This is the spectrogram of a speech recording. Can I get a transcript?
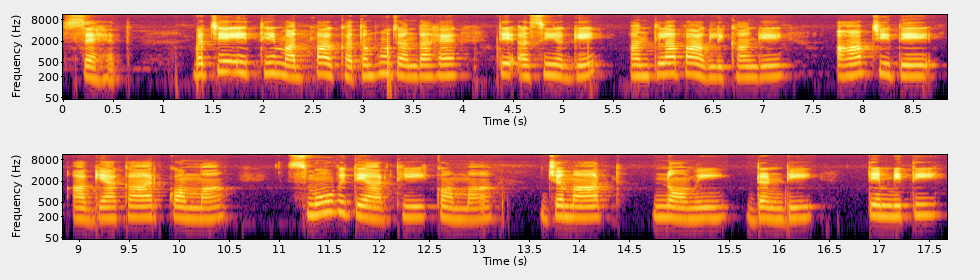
ਸਹਿਤ। ਬੱਚੇ, ਇੱਥੇ ਮੱਧ ਭਾਗ ਖਤਮ ਹੋ ਜਾਂਦਾ ਹੈ ਤੇ ਅਸੀਂ ਅੱਗੇ ਅੰਤਲਾ ਭਾਗ ਲਿਖਾਂਗੇ। ਆਪ ਜੀ ਦੇ ਆਗਿਆਕਾਰ, ਕੌਮਾ, ਸਮੂਹ ਵਿਦਿਆਰਥੀ, ਕੌਮਾ, ਜਮਾਤ, ਨੌਵੀਂ ਡੰਡੀ ਤੇ ਮਿਤੀ,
